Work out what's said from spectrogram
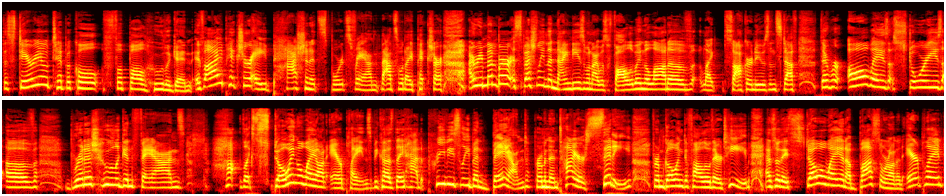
the stereotypical football hooligan. If I picture a passionate sports fan, that's what I picture. I remember, especially in the 90s when I was following a lot of like soccer news and stuff, there were always stories of British hooligan fans ho- like stowing away on airplanes because they had previously been banned from an entire city from going to follow their team. And so they stow away in a bus or on an airplane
